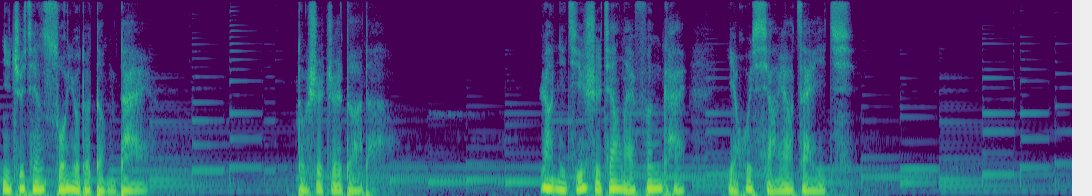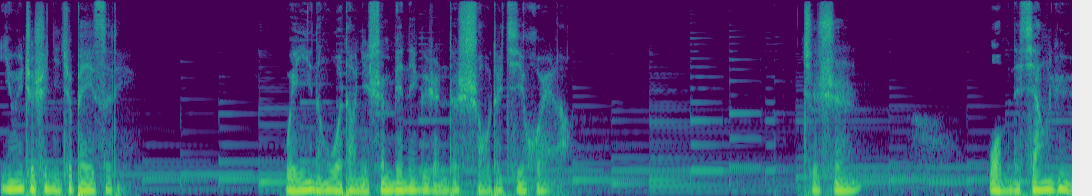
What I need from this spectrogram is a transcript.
你之前所有的等待，都是值得的，让你即使将来分开，也会想要在一起。因为这是你这辈子里唯一能握到你身边那个人的手的机会了。只是我们的相遇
